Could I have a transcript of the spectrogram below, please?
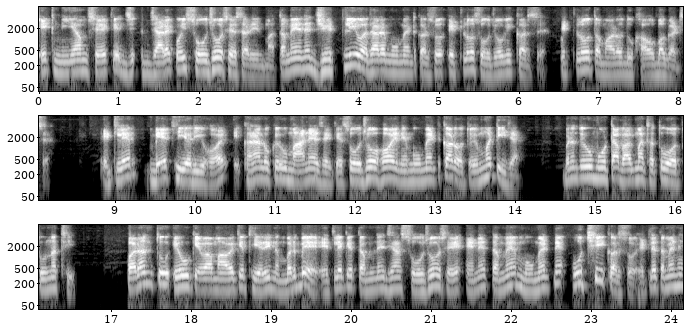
એક નિયમ છે કે જ્યારે કોઈ સોજો છે શરીરમાં, તમે એને જેટલી વધારે મુવમેન્ટ કરશો, એટલો સોજો વિકરશે એટલો તમારો દુખાવો બગડશે. એટલે બે થિયરી હોય. ઘણા લોકો એવું માને છે કે સોજો હોય ને મુવમેન્ટ કરો તો એ મટી જાય. પરંતુ એવું મોટા ભાગમાં થતું હોતું નથી. પરંતુ એવું કહેવામાં આવે કે થિયરી નંબર બે એટલે કે તમને જ્યાં સોજો છે એને તમે મુવમેન્ટને ઓછી કરશો એટલે તમે એને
